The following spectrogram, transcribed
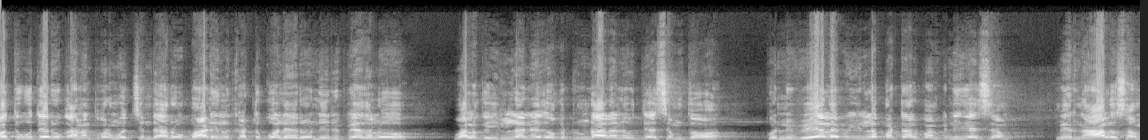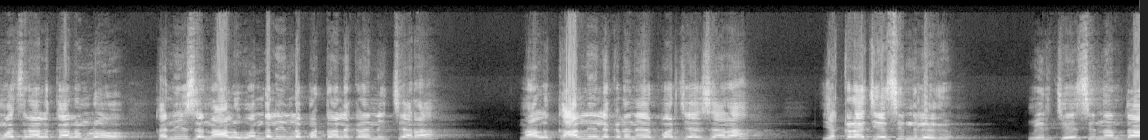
బతుకు తెరువుకు అనంతపురం వచ్చింటారు బాడీలు కట్టుకోలేరు నిరుపేదలు వాళ్ళకు ఇల్లు అనేది ఒకటి ఉండాలనే ఉద్దేశంతో కొన్ని వేల ఇళ్ళ పట్టాలు పంపిణీ చేశాం. మీరు నాలుగు సంవత్సరాల కాలంలో కనీసం నాలుగు వందల ఇళ్ళ పట్టాలు ఎక్కడైనా ఇచ్చారా? నాలుగు కాలనీలు ఎక్కడైనా ఏర్పాటు చేశారా? ఎక్కడా చేసింది లేదు. మీరు చేసిందంతా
